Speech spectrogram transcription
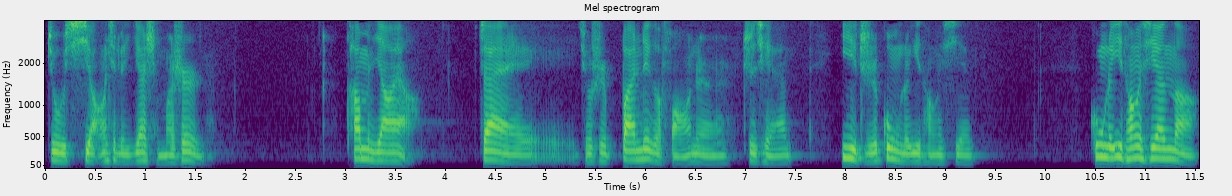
就想起了一件什么事儿呢？他们家呀，在就是搬这个房子之前，一直供着一堂仙。供着一堂仙呢，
